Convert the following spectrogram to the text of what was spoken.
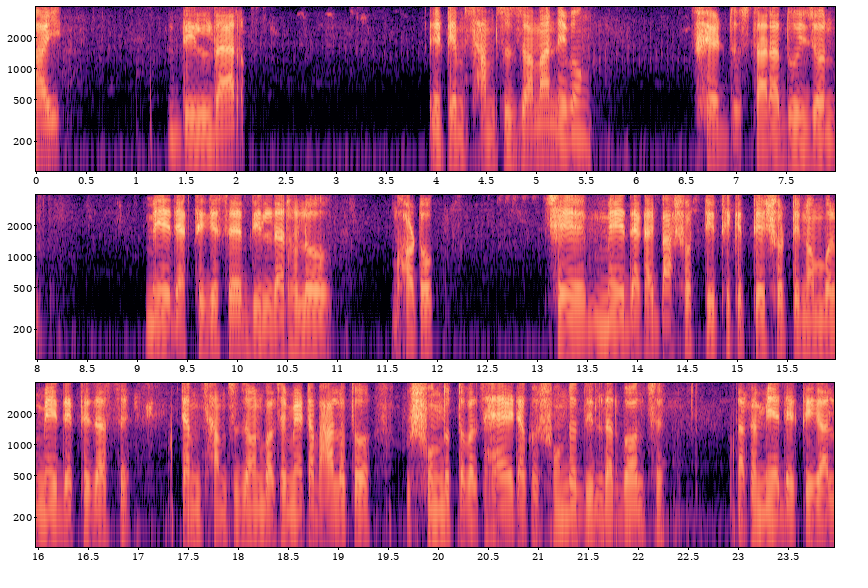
হয় দিলদার এটিএম শামসুজ্জামান এবং ফেরদুস। তারা দুইজন মেয়ে দেখতে গেছে। দিলদার হলো ঘটক। সে মেয়ে দেখায় বাষট্টি থেকে তেষট্টি নম্বর মেয়ে দেখতে যাচ্ছে। এটিএম শামসুজ্জামান বলছে, মেয়েটা ভালো তো, খুব সুন্দর তো। বলছে হ্যাঁ এটা খুব সুন্দর দিলদার বলছে। তারপর মেয়ে দেখতে গেল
